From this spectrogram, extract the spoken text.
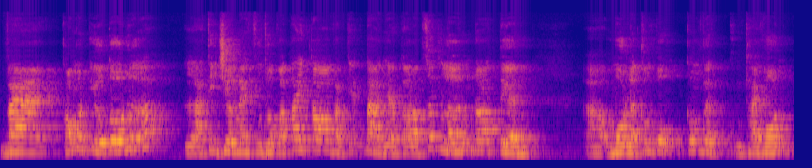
Và có một yếu tố nữa là thị trường này phụ thuộc vào tay to và những tàu nhà tạo lập rất lớn đó là tiền à, một là công cụ công việc thoái vốn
